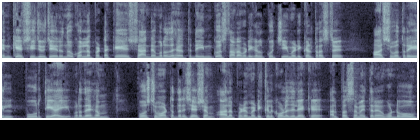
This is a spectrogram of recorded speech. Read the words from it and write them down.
എൻ കെ ഷിജു ചേരുന്നു. കൊല്ലപ്പെട്ട കെ ഷാന്റെ മൃതദേഹത്തിന്റെ ഇൻക്വസ്റ്റ് നടപടികൾ കൊച്ചി മെഡിക്കൽ ട്രസ്റ്റ് ആശുപത്രിയിൽ പൂർത്തിയായി. മൃതദേഹം പോസ്റ്റ്മോർട്ടത്തിന് ശേഷം ആലപ്പുഴ മെഡിക്കൽ കോളേജിലേക്ക് അല്പസമയത്തിനകം കൊണ്ടുപോകും.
